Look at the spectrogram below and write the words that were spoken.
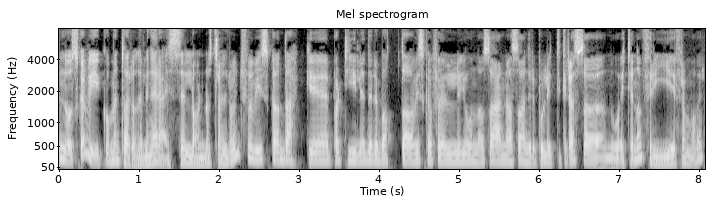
nå skal vi i kommentaravdelinga reise land og strand rundt, for vi skal dekke partilederdebatter, vi skal følge Jonas og Ernas og andre politikere, så nå er det ikke noe fri framover.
